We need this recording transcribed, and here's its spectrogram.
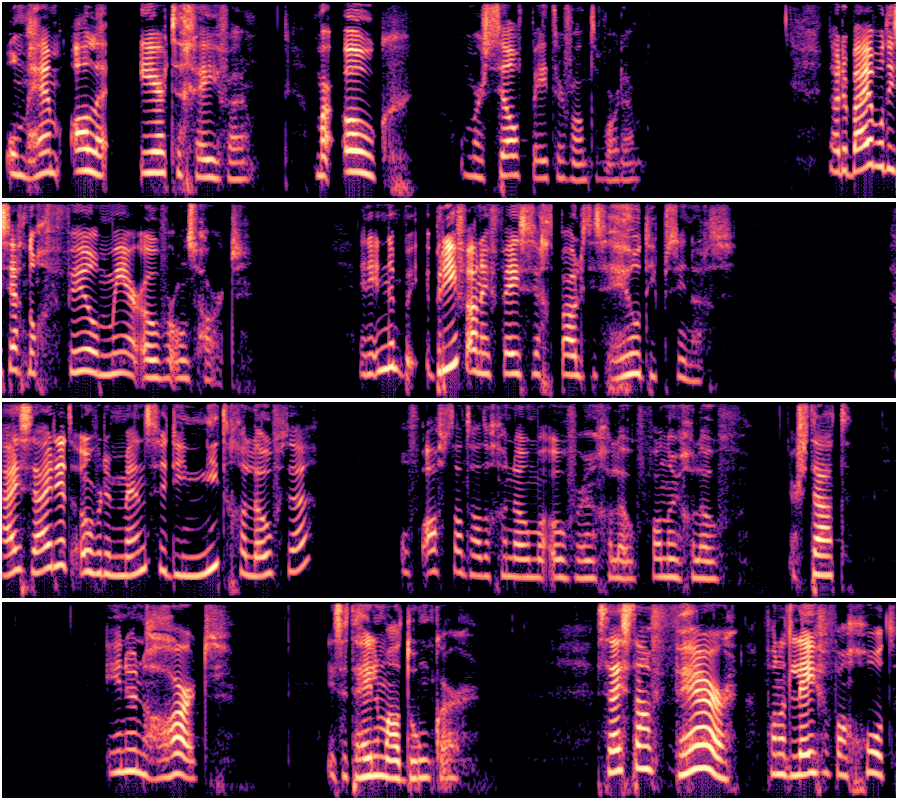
Om Hem alle eer te geven, maar ook om er zelf beter van te worden. Nou, de Bijbel die zegt nog veel meer over ons hart. En in de brief aan Efeze zegt Paulus iets heel diepzinnigs. Hij zei dit over de mensen die niet geloofden of afstand hadden genomen over hun geloof, van hun geloof. Er staat, in hun hart is het helemaal donker. Zij staan ver van het leven van God,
